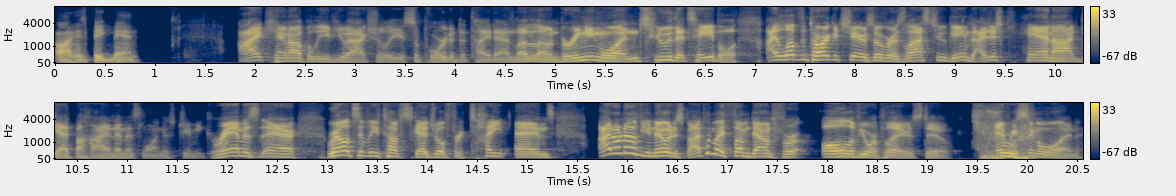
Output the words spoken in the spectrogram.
on his big man. I cannot believe you actually supported a tight end, let alone bringing one to the table. I love the target shares over his last two games. I just cannot get behind him as long as Jimmy Graham is there. Relatively tough schedule for tight ends. I don't know if you noticed, but I put my thumb down for all of your players too. Every single one.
